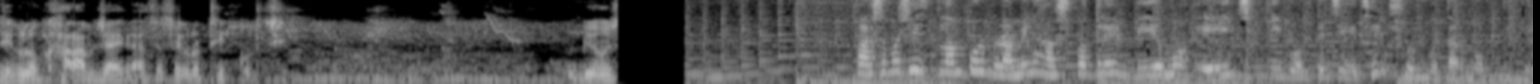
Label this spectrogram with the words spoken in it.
যেগুলো খারাপ জায়গা আছে সেগুলো ঠিক করছি। পাশাপাশি ইসলামপুর গ্রামীণ হাসপাতালের বিএমও এইচ কি বলতে চেয়েছেন শুনব তার মুখ থেকে।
